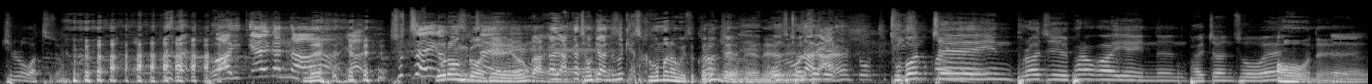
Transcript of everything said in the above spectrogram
킬로와트 정도. 와, 이 깨알같나. 야, 숫자에 요런 거. 네, 요런 거. 아까, 아까 저기 앉아서 계속 그것만 하고 있었거든요. 그럼요. 네, 네. 그래서 전 세계 두 번째인 브라질 파라과이에 있는 발전소에 어, 네. 네,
